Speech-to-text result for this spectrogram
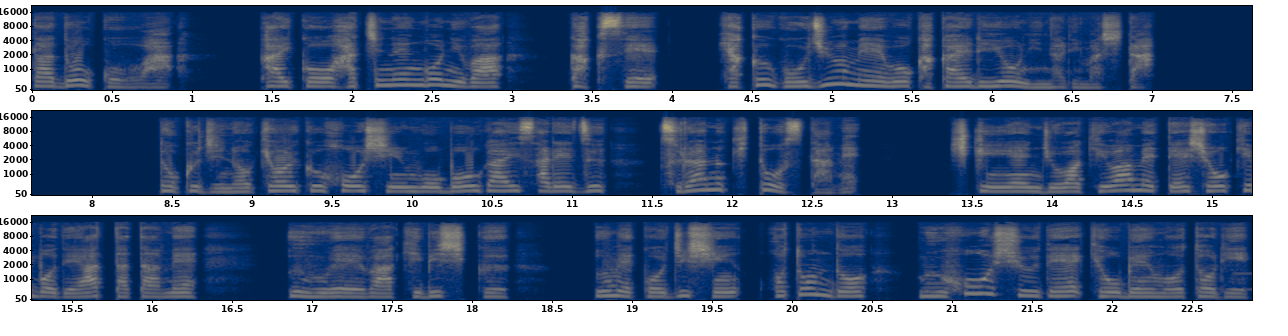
た同校は、開校8年後には学生150名を抱えるようになりました。独自の教育方針を妨害されず貫き通すため、資金援助は極めて小規模であったため、運営は厳しく、梅子自身ほとんど無報酬で教鞭を取り、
